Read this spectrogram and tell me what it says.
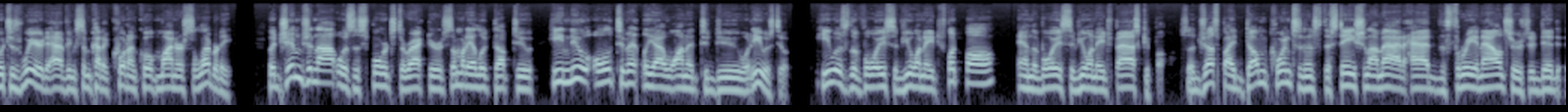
which is weird having some kind of quote unquote minor celebrity. But Jim Janot was a sports director, somebody I looked up to. He knew ultimately I wanted to do what he was doing. He was the voice of UNH football and the voice of UNH basketball. So just by dumb coincidence, the station I'm at had the three announcers who did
